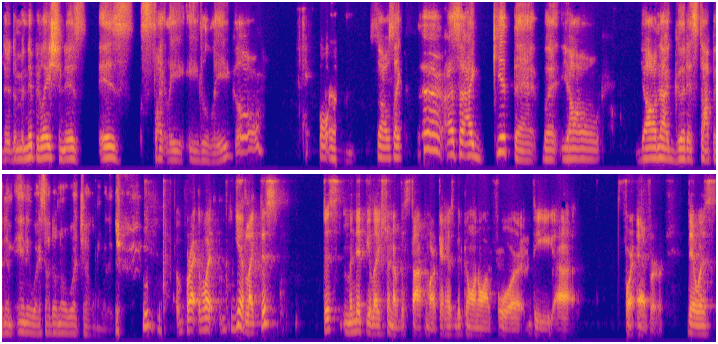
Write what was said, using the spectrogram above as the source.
the, the manipulation is is slightly illegal. Um, so I was like, eh, I said, I get that, but y'all, y'all not good at stopping them anyway. So I don't know what y'all want to do. right. What? Yeah. Like this, this manipulation of the stock market has been going on for the uh, forever. There was,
